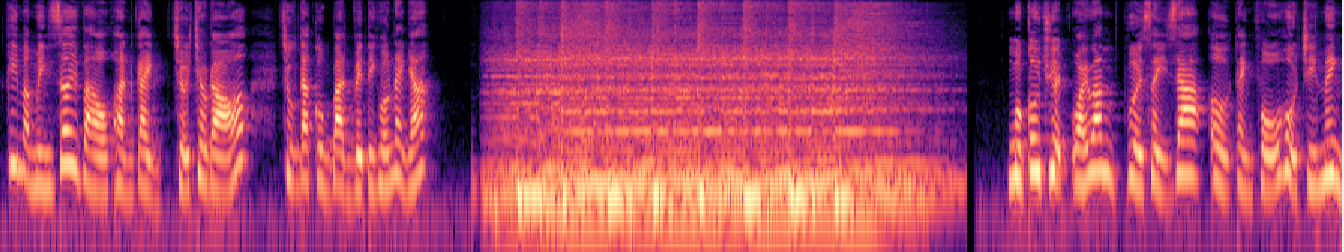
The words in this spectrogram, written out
khi mà mình rơi vào hoàn cảnh chớ treo đó? Chúng ta cùng bàn về tình huống này nhé. Một câu chuyện oái oăm vừa xảy ra ở thành phố Hồ Chí Minh.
